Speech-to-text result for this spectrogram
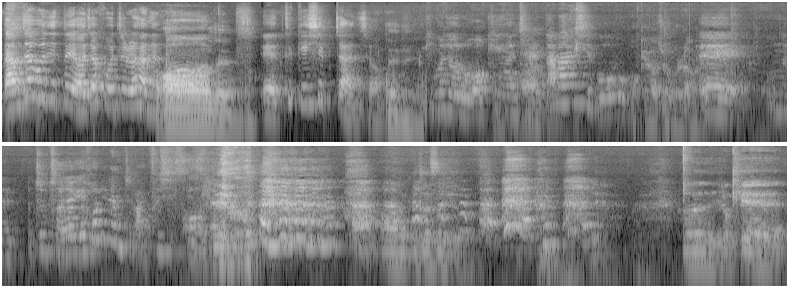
남자분이 또 여자 포즈를 하는 아, 건 네, 예, 특히 쉽지 않죠. 네. 기본적으로 워킹은 잘 아. 따라하시고 어깨가 좀 올라. 예, 오늘 좀 저녁에 허리랑 좀 아프실 수 아, 있어요. 네. 아, 괜찮습니다. 네. 저는 이렇게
